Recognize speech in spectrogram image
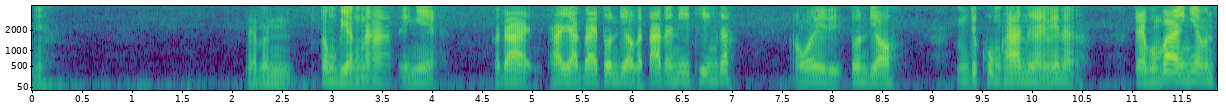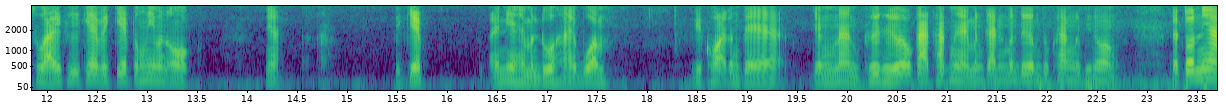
เนี่ยแต่มันต้องเบี่ยงหนาอย่างเงี้ยก็ได้ ถ้าอยากได้ต้นเดียวก็ตัดอันนี้ทิ้งซะเอาไว้ต้นเดียว มันจะคุ้มค่าเหนื่อยไหมน่ะ แต่ผมว่าอย่างเงี้ยมันสวยคือแค่ไปเก็บตรงนี้มันออก เนี่ยไปเก็บไอ้นี่ให้มันดูหายบวม วิเคราะห์ตั้งแต่ยังนั่นคือถือโอกาสพักเหนื่อยเหมือนกันเหมือนเดิมทุกครั้งเลยพี่น้อง แต่ต้นเนี้ย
